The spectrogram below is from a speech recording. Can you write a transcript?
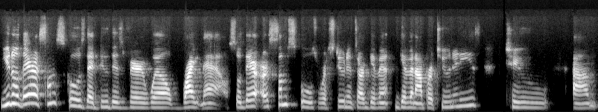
You know there are some schools that do this very well right now. So there are some schools where students are given given opportunities to um,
